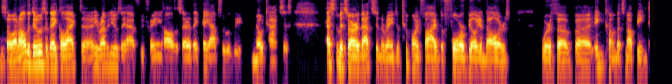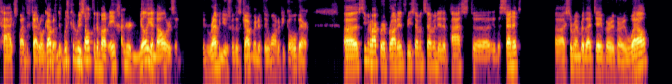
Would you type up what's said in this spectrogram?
so on all the dues that they collect, uh, any revenues they have through training halls, etc., they pay absolutely no taxes. Estimates are that's in the range of two point five to four billion dollars worth of uh, income that's not being taxed by the federal government, which could result in about eight hundred million dollars in in revenues for this government if they wanted to go there. Uh, Stephen Harper had brought in 377. It had passed uh, in the Senate. Uh, I still remember that day very, very well.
